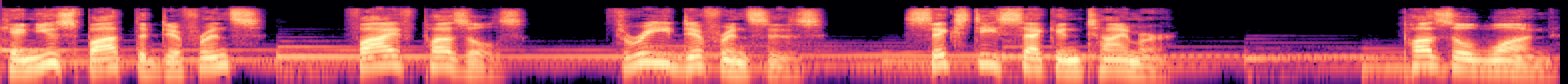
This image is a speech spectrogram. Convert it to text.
Can you spot the difference? 5 puzzles. 3 differences. 60 second timer. Puzzle 1.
